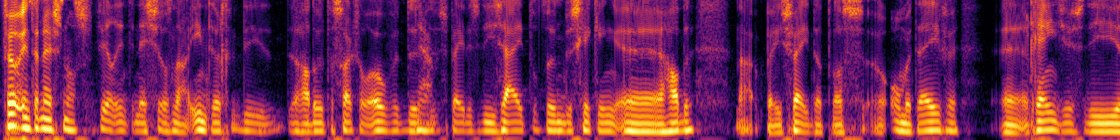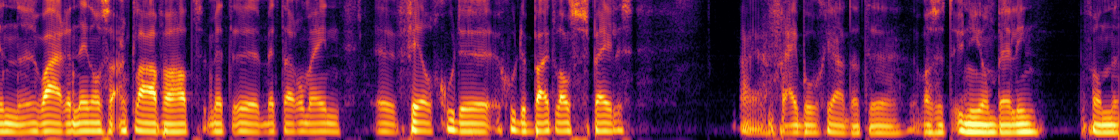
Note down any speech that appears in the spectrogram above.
Veel internationals. Veel internationals. Nou, Inter, die, daar hadden we het er straks al over. De, Ja. de spelers die zij tot hun beschikking eh, hadden. Nou, PSV, dat was eh, om het even. Eh, Rangers, die een ware Nederlandse enclave had. Met, met daaromheen eh, veel goede, goede buitenlandse spelers. Nou ja, Freiburg, ja, dat eh, was het Union Berlin van, eh,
